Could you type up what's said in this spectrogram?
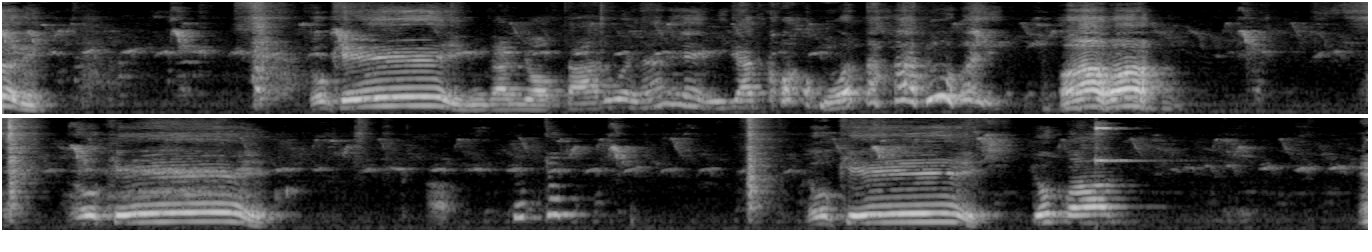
อนี่โอเค มีการหยอกตาด้วยนะมีการเคาะหัวตาด้วยว้าวว้าวโอ เคอะจุ๊บจุ๊บโอเคจุ๊บก่อนแหม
